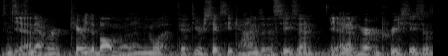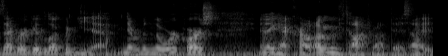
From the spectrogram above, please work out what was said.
since Yeah. he's never carried the ball more than what 50 or 60 times in a season. And Yeah. Getting hurt in preseason is never a good look when you Yeah. never been the workhorse. And they got Carl. I mean, we've talked about this. I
